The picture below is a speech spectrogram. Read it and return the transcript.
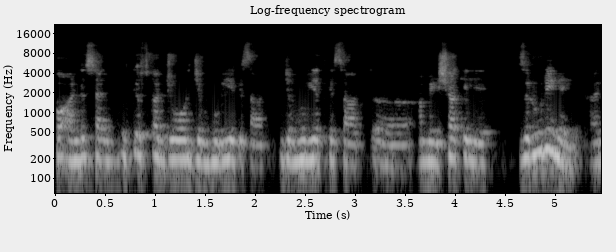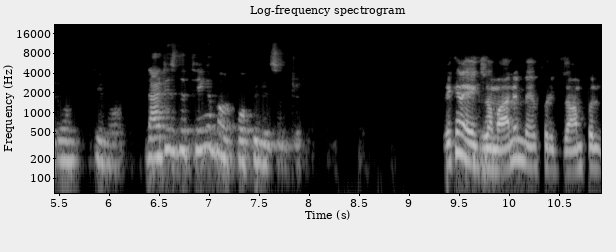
for understand क्योंकि उसका जोड़ जमहूरियत के साथ जमहूरियत के साथ uh, हमेशा के लिए ज़रूरी नहीं I don't you know that is the thing about populism today लेकिन एक जमाने में फॉर एग्जांपल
